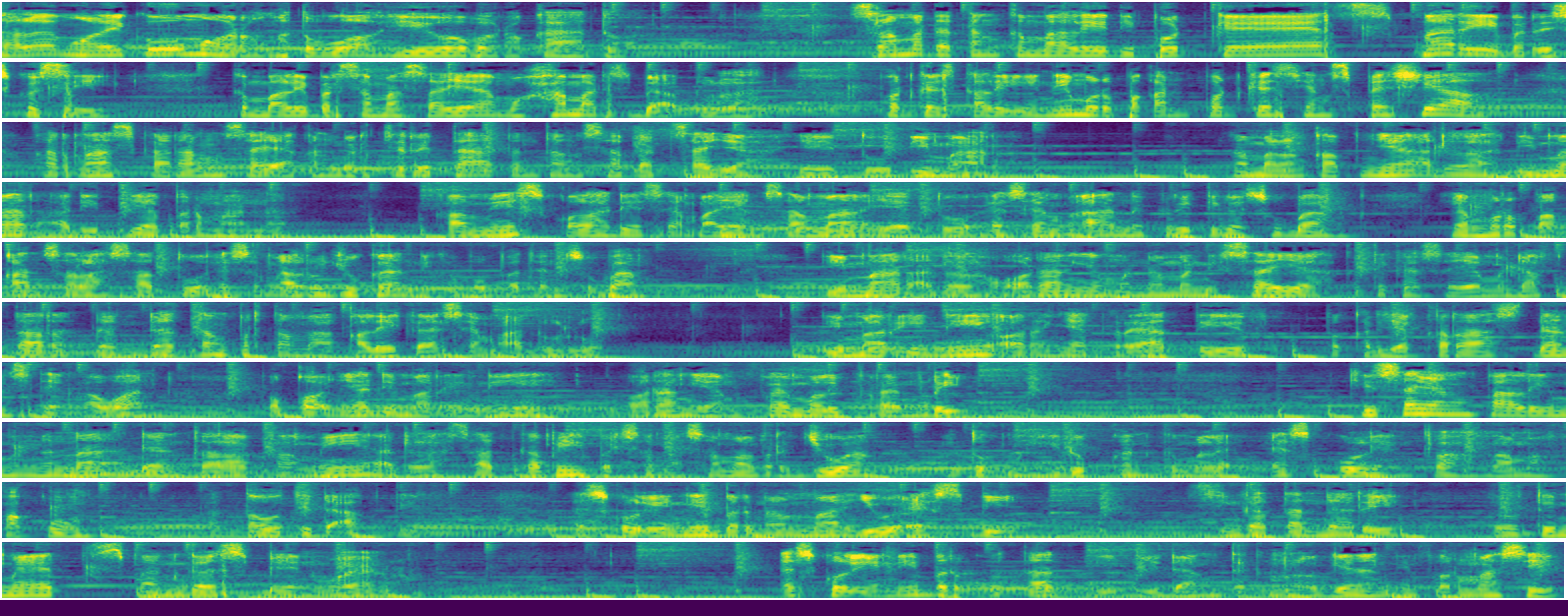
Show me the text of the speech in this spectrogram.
Assalamualaikum warahmatullahi wabarakatuh. Selamat datang kembali di podcast Mari Berdiskusi. Kembali bersama saya Muhammad Sbi Abdullah. Podcast kali ini merupakan podcast yang spesial karena sekarang saya akan bercerita tentang sahabat saya yaitu Dimar. Nama lengkapnya adalah Dimar Aditya Permana. Kami sekolah di SMA yang sama yaitu SMA Negeri 3 Subang yang merupakan salah satu SMA rujukan di Kabupaten Subang. Dimar adalah orang yang menemani saya ketika saya mendaftar dan datang pertama kali ke SMA dulu. Dimar ini orangnya kreatif, pekerja keras, dan setia kawan. Pokoknya Dimar ini orang yang family friendly. Kisah yang paling mengena di antara kami adalah saat kami bersama-sama berjuang untuk menghidupkan kembali eskul yang telah lama vakum atau tidak aktif. Eskul ini bernama USB, singkatan dari Ultimate Spangas Bandware. Eskul ini berkutat di bidang teknologi dan informasi.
